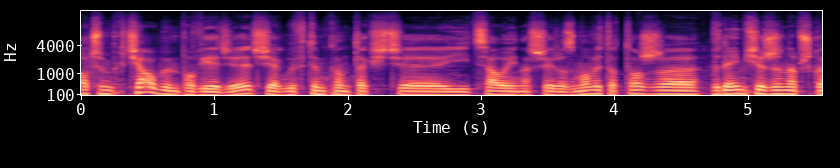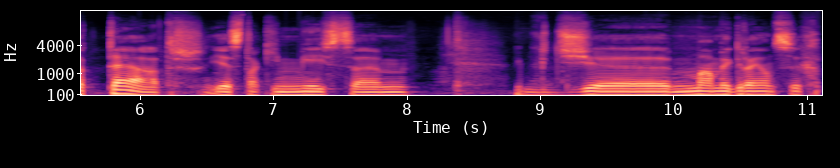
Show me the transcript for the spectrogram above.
o czym chciałbym powiedzieć, jakby w tym kontekście i całej naszej rozmowy, to to, że wydaje mi się, że na przykład teatr jest takim miejscem, gdzie mamy grających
